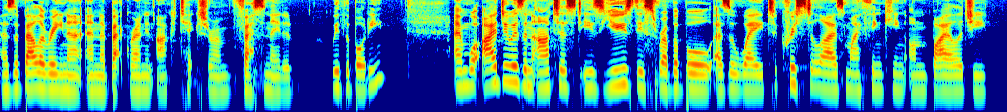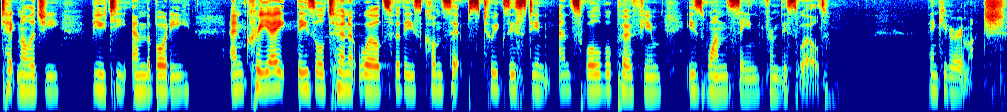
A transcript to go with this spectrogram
As a ballerina and a background in architecture, I'm fascinated with the body. And what I do as an artist is use this rubber ball as a way to crystallize my thinking on biology, technology, beauty, and the body. and create these alternate worlds for these concepts to exist in, and swallowable perfume is one scene from this world. Thank you very much.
